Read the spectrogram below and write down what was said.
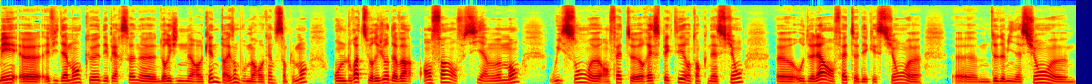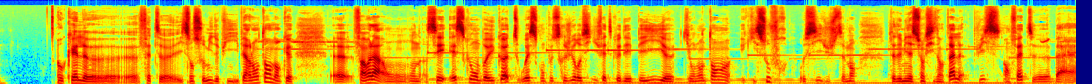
mais euh, évidemment que des personnes d'origine marocaine, par exemple, ou marocains tout simplement, ont le droit de se réjouir d'avoir enfin aussi un moment où ils sont en fait respectés en tant que nation, au-delà en fait des questions de domination auxquels euh, fait, euh, ils sont soumis depuis hyper longtemps. Donc, euh, enfin voilà, on, on- c'est est-ce qu'on boycotte ou est-ce qu'on peut se réjouir aussi du fait que des pays euh, qui ont longtemps et qui souffrent aussi justement de la domination occidentale puissent en fait euh, bah,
